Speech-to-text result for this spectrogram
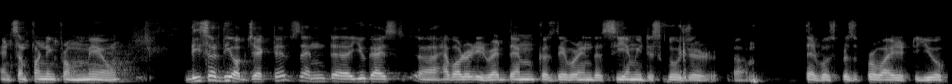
and some funding from Mayo. These are the objectives, and uh, you guys uh, have already read them because they were in the CME disclosure um, that was provided to you.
